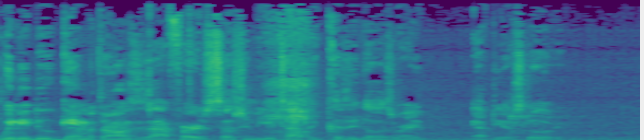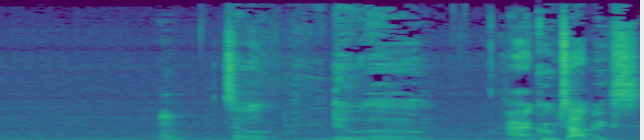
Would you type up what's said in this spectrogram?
we need to do Game of Thrones as our first social media topic because it goes right after your story. Hmm? So do um, our group topics,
